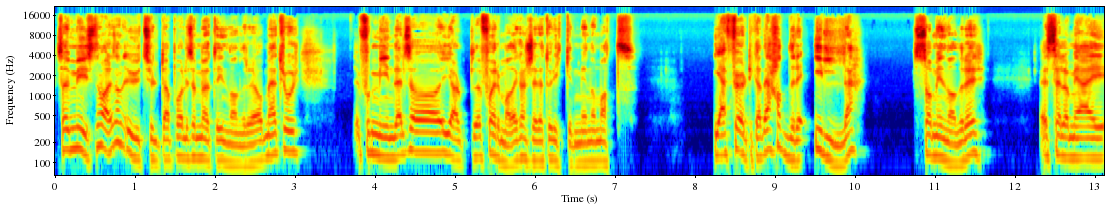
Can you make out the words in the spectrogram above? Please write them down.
Så Mysen var litt sånn utsulta på å liksom møte innvandrere. Men jeg tror for min del så hjalp det, forma det kanskje retorikken min om at jeg følte ikke at jeg hadde det ille som innvandrer, selv om jeg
